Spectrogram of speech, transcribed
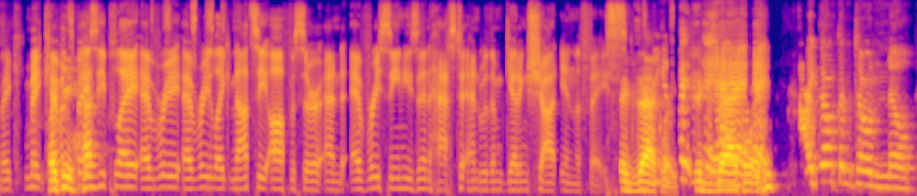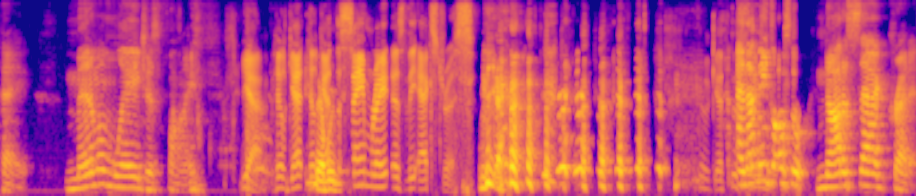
Make make Like, Kevin he has- Spacey play every every like Nazi officer, and every scene he's in has to end with him getting shot in the face. Exactly. Hey, hey, hey, hey, Exactly. I don't condone no pay. Minimum wage is fine. Yeah, he'll get he'll Yeah, get we- the same rate as the extras. Yeah. He'll get the And that means also not a SAG credit.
